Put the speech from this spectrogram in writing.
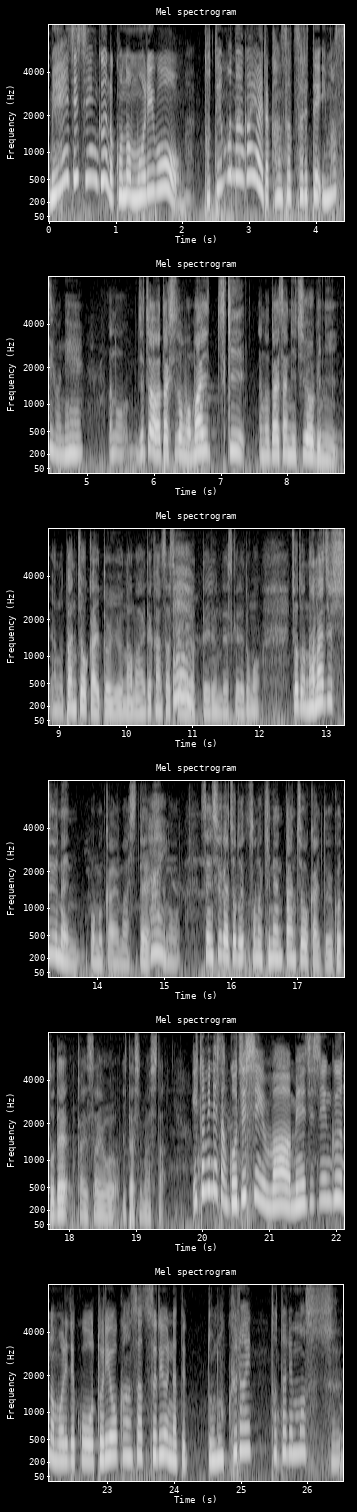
明治神宮のこの森をとても長い間観察されていますよね。あの実は私ども毎月あの第3日曜日にあの誕生会という名前で観察会をやっているんですけれども、えちょうど70周年を迎えまして、はい、あの先週がちょうどその記念誕生会ということで開催をいたしました糸峰さんご自身は明治神宮の森でこう鳥を観察するようになってどのくらい経たれます？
